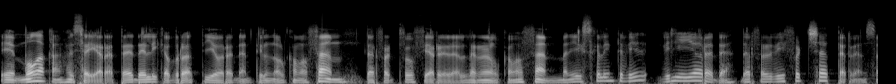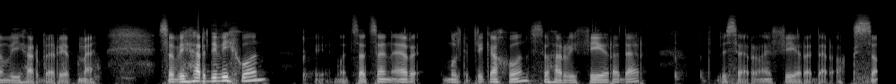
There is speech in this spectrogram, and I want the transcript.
Eh, många kanske säger att det är lika bra att göra den till 0,5 därför att 2 fjärdedelar är 0,5 men jag skulle inte vilja göra det därför att vi fortsätter den som vi har börjat med. Så vi har division, eh, motsatsen är multiplikation så har vi 4 där, multiplicerar med 4 där också.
